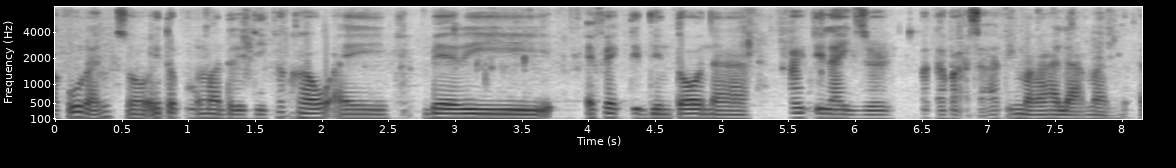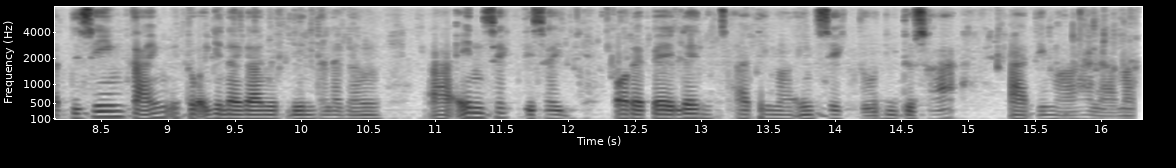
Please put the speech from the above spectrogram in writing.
bakuran. So, ito pong Madrid de Cacao ay very effective din to na fertilizer pataba sa ating mga halaman. At the same time, ito ay ginagamit din talagang ah, insecticide o repellent sa ating mga insekto dito sa ating mga halaman.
